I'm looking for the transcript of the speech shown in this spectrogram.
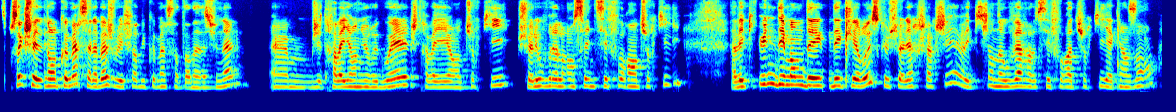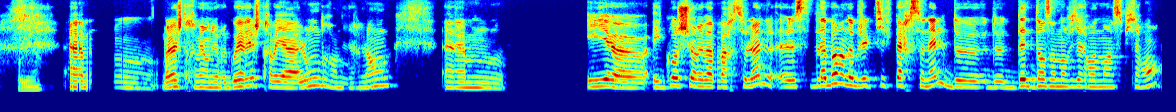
C'est pour ça que je suis dans le commerce. À la base, je voulais faire du commerce international. j'ai travaillé en Uruguay, j'ai travaillé en Turquie. Je suis allée ouvrir l'enseigne Sephora en Turquie avec une des membres d'éclaireuses que je suis allée rechercher, avec qui on a ouvert Sephora Turquie il y a 15 ans. voilà, je travaillais en Uruguay, je travaillais à Londres, en Irlande. Euh, et, quand je suis arrivée à Barcelone, euh, c'est d'abord un objectif personnel d'être de, d'être dans un environnement inspirant,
